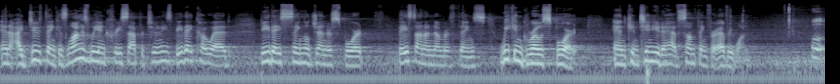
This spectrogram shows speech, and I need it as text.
and I do think as long as we increase opportunities, be they co ed, be they single gender sport, based on a number of things, we can grow sport and continue to have something for everyone. Well,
